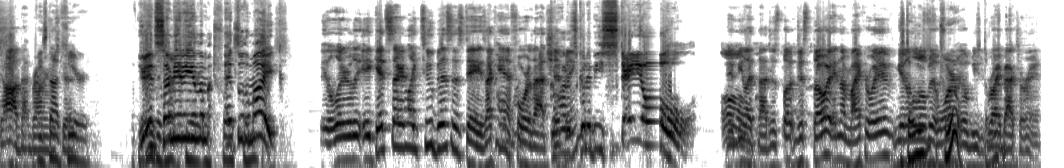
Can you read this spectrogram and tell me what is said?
God, that brownie He's not good. here. You didn't send me any in the in Trace through the mic. It literally, it gets there in like two business days. I can't oh afford that shipping. God, it's gonna be stale. It'd be Oh. like that. Just put, just throw it in the microwave, get Just a little bit true. warm, it'll be Just right back to rain.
